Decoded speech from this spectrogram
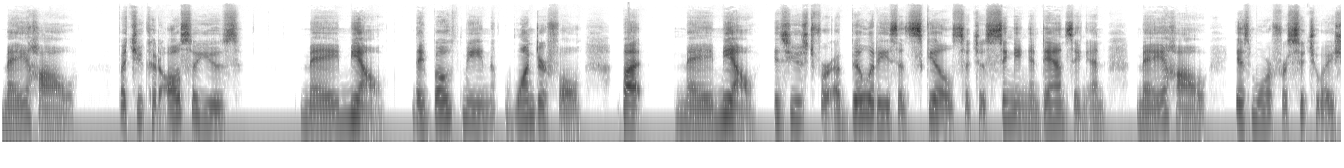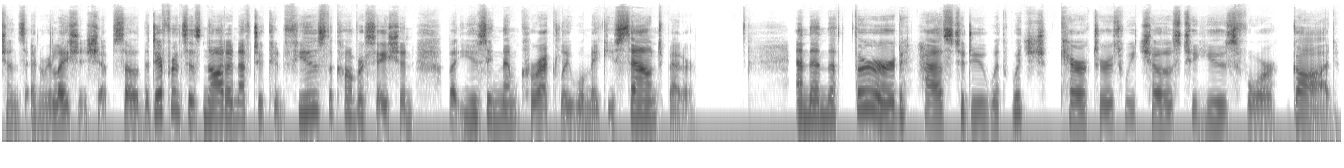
mei hao, but you could also use mei miao. They both mean wonderful, but mei miao is used for abilities and skills such as singing and dancing, and mei hao is more for situations and relationships. So the difference is not enough to confuse the conversation, but using them correctly will make you sound better. And then the third has to do with which characters we chose to use for God.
